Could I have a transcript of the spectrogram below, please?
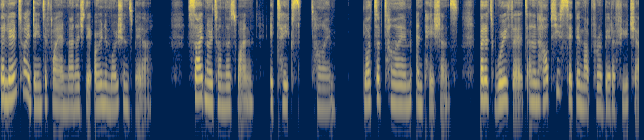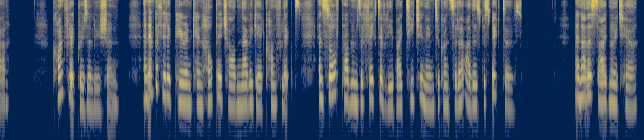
They learn to identify and manage their own emotions better. Side note on this one it takes time. Lots of time and patience, but it's worth it and it helps you set them up for a better future. Conflict resolution. An empathetic parent can help their child navigate conflicts and solve problems effectively by teaching them to consider others' perspectives. Another side note here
